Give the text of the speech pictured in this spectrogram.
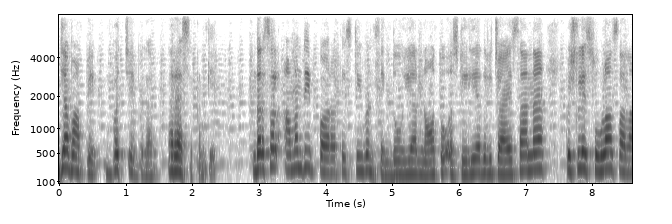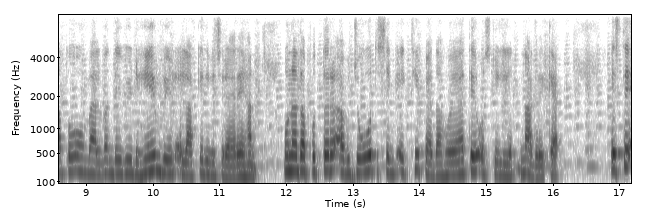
ਜਾਂ ਮਾਪੇ ਬੱਚੇ ਬਗੈਰ ਰਹਿ ਸਕਣਗੇ। ਦਰਅਸਲ ਅਮਨਦੀਪ ਕੌਰ ਅਤੇ ਸਟੀਵਨ ਸਿੰਘ 2009 ਤੋਂ ਆਸਟ੍ਰੇਲੀਆ ਦੇ ਵਿੱਚ ਆਏ ਸਨ। ਪਿਛਲੇ 16 ਸਾਲਾਂ ਤੋਂ ਉਹ ਮੈਲਬਨ ਦੇ ਵਿਡਹੇਮਵੇਲ ਇਲਾਕੇ ਦੇ ਵਿੱਚ ਰਹਿ ਰਹੇ ਹਨ। ਉਹਨਾਂ ਦਾ ਪੁੱਤਰ ਅਵਜੋਤ ਸਿੰਘ ਇੱਥੇ ਪੈਦਾ ਹੋਇਆ ਤੇ ਆਸਟ੍ਰੇਲੀਅਨ ਨਾਗਰਿਕ ਹੈ। ਇਸ ਤੇ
